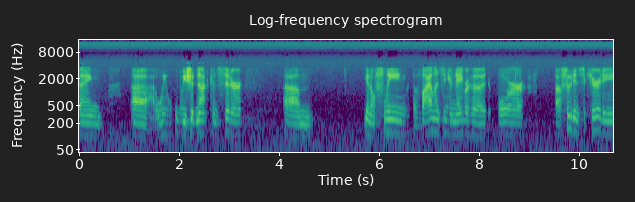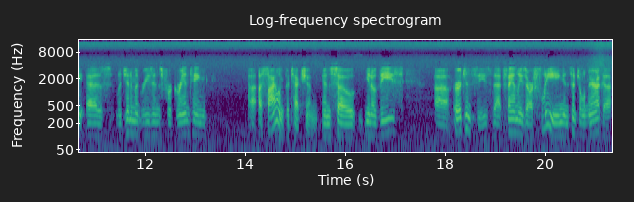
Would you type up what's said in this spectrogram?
saying uh, we we should not consider um, you know, fleeing violence in your neighborhood or uh, food insecurity as legitimate reasons for granting uh, asylum protection. And so, you know, these uh, urgencies that families are fleeing in Central America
